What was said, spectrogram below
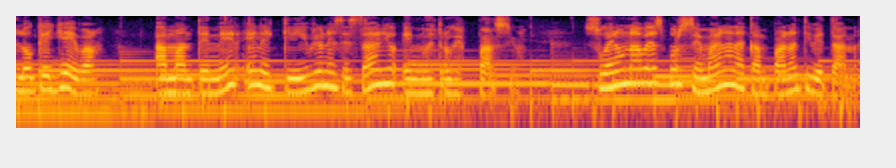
lo que lleva a mantener el equilibrio necesario en nuestros espacios. Suena una vez por semana la campana tibetana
